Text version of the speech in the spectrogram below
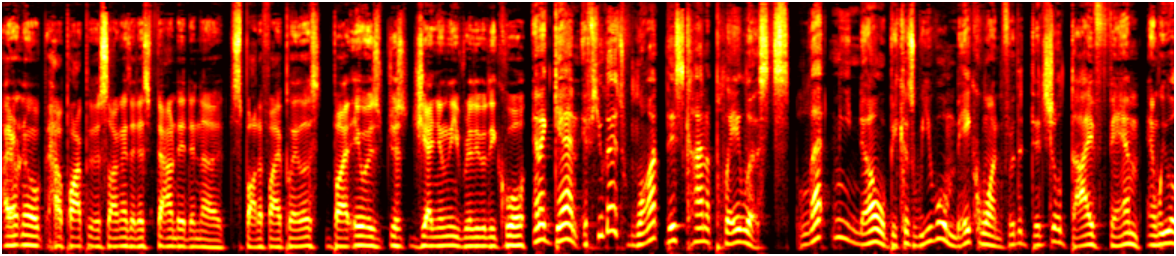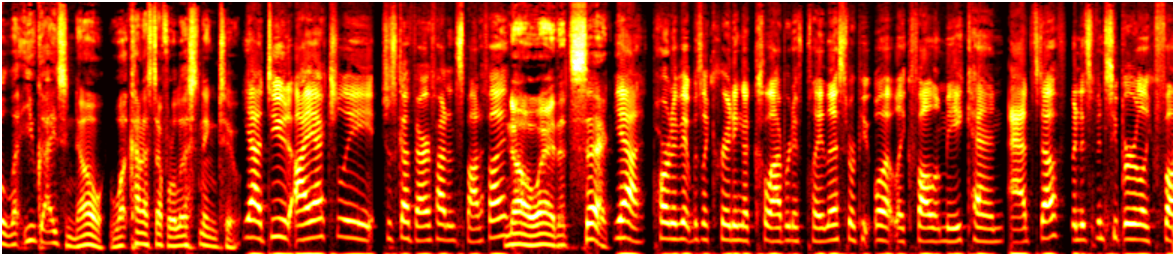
I don't know how popular the song is. I just found it in a Spotify playlist, but it was just genuinely really really cool. And again, if you guys want this kind of playlists, let me know because we will make one for the Digital Dive fam, and we will let you guys know what kind of stuff we're listening to. Yeah, dude, I actually just got verified on Spotify. No way, that's sick. Yeah, part of it was like creating a collaborative playlist where people that like follow me can add stuff. And it's been super like fun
